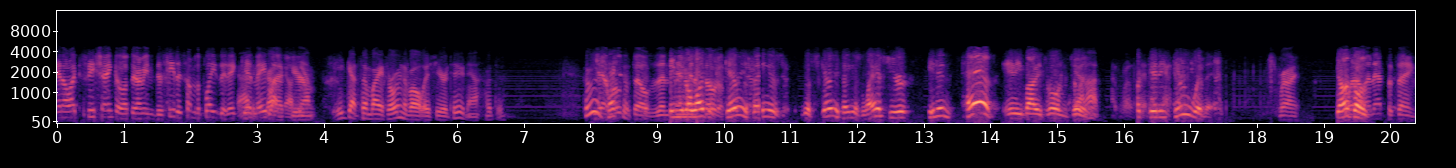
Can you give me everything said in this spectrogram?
and I like to see Shiancoe up there. I mean, to see the, some of the plays that they I had made forgot last about year. him. He's got somebody throwing the ball this year too. Now, what the? Who is Yeah, Texas? Rosenfels is in, And in you know what? The scary thing is, the scary thing is, last year he didn't have anybody throwing it to Yeah, him. What did he do with it? Right. Broncos. Well, and that's the thing.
